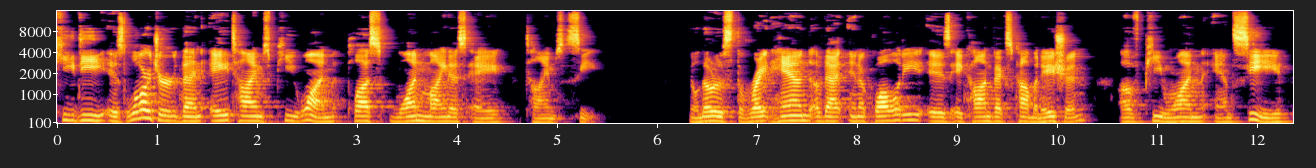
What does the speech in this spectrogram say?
PD is larger than A times P1 plus 1 minus A times C. You'll notice the right hand of that inequality is a convex combination of P1 and C.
